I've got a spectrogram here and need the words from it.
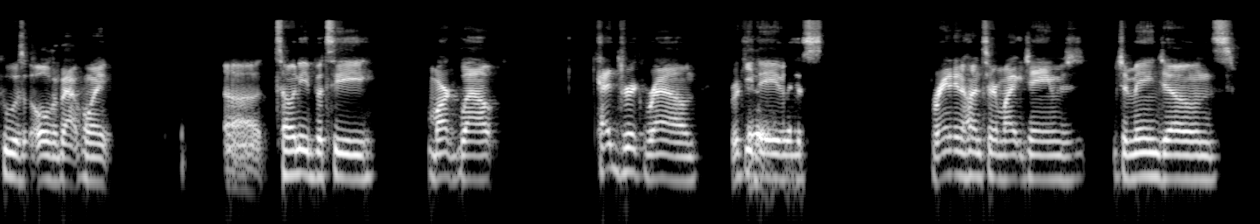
who was old at that point, uh, Tony Battie, Mark Blount, Kedrick Brown, Ricky yeah. Davis, Brandon Hunter, Mike James, Jumaine Jones,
